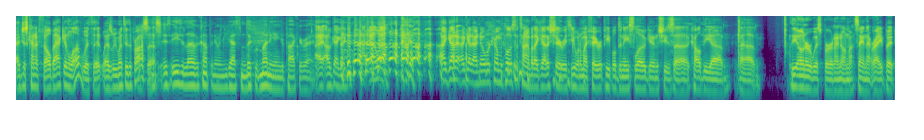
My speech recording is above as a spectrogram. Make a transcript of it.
I just kind of fell back in love with it as we went through the process. It's, it's easy to love a company when you got some liquid money in your pocket, right? I, I, I, I well, I got it. I got I know we're coming close to time, but I got to share with you one of my favorite people, Denise Logan. She's uh, called the uh, uh, the owner whisperer, and I know I'm not saying that right, but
